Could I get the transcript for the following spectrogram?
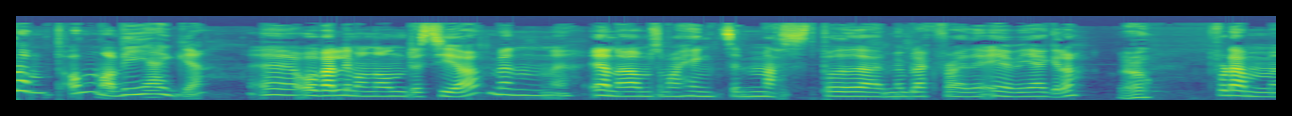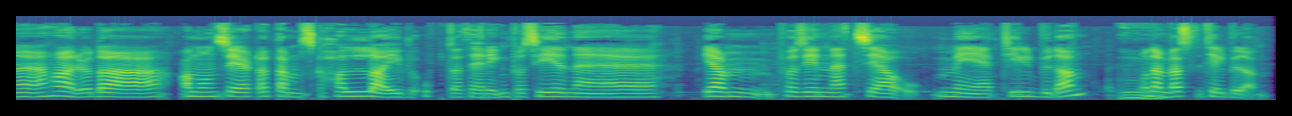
blant annet VG eh, og veldig mange andre sider. Men en av dem som har hengt seg mest på det der med Black Friday, er VG, da. ja. For de eh, har jo da annonsert at de skal ha live oppdatering på sine, hjem, på sine nettsider med tilbudene, og de beste tilbudene.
